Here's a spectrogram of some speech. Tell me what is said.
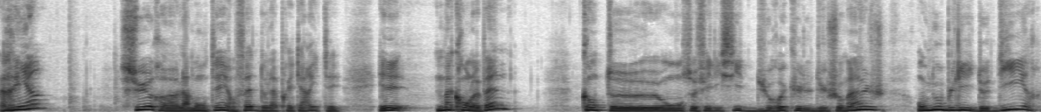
rien sur euh, la montée en fait de la précarité. Et Macron-Le Pen, quand euh, on se félicite du recul du chômage, on oublie de dire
